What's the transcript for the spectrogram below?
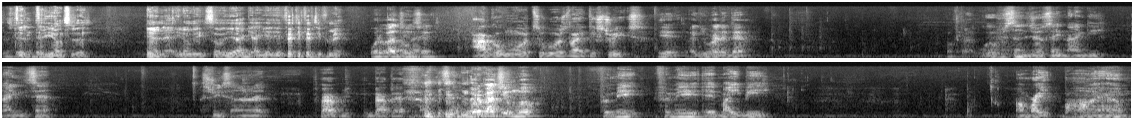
It's to, to, you know, to the internet. You know what I mean? So yeah, I get, I get yeah, 50-50 for me. What about you, Chase? I'll go more towards like the streets. Yeah, like you run it down. Okay. What percentage you'll say 90, 90 10? Streets internet. Probably about that. What about you, Mo? For me, for me, it might be. I'm right behind him.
